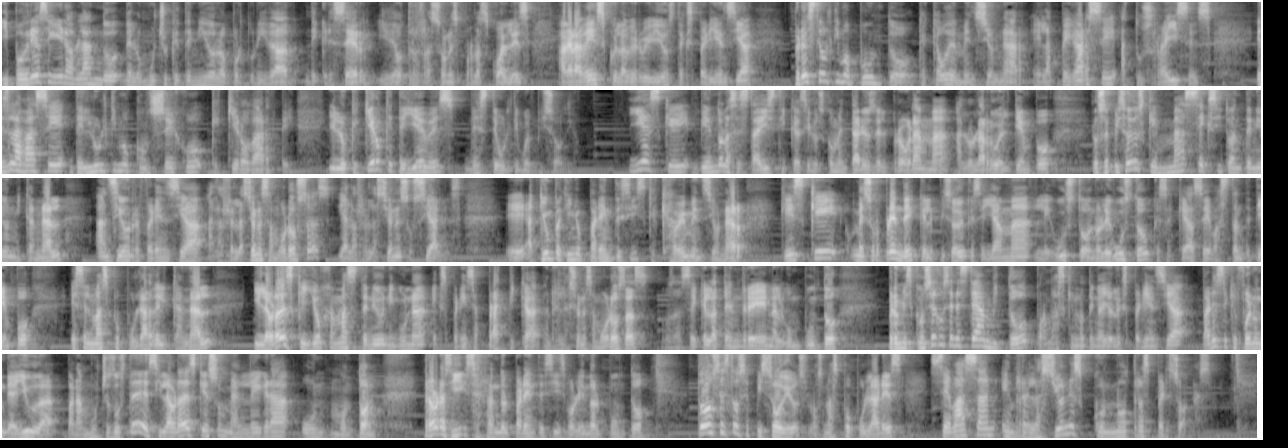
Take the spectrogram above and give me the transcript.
Y podría seguir hablando de lo mucho que he tenido la oportunidad de crecer y de otras razones por las cuales agradezco el haber vivido esta experiencia, pero este último punto que acabo de mencionar, el apegarse a tus raíces, es la base del último consejo que quiero darte y lo que quiero que te lleves de este último episodio. Y es que, viendo las estadísticas y los comentarios del programa a lo largo del tiempo, Los episodios que más éxito han tenido en mi canal han sido en referencia a las relaciones amorosas y a las relaciones sociales. Eh, aquí un pequeño paréntesis que cabe mencionar, que es que me sorprende que el episodio que se llama Le gusto o no le gusto, que saqué hace bastante tiempo, es el más popular del canal. Y la verdad es que yo jamás he tenido ninguna experiencia práctica en relaciones amorosas, o sea, sé que la tendré en algún punto, pero mis consejos en este ámbito, por más que no tenga yo la experiencia, parece que fueron de ayuda para muchos de ustedes y la verdad es que eso me alegra un montón. Pero ahora sí, cerrando el paréntesis, volviendo al punto, todos estos episodios, los más populares, se basan en relaciones con otras personas.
